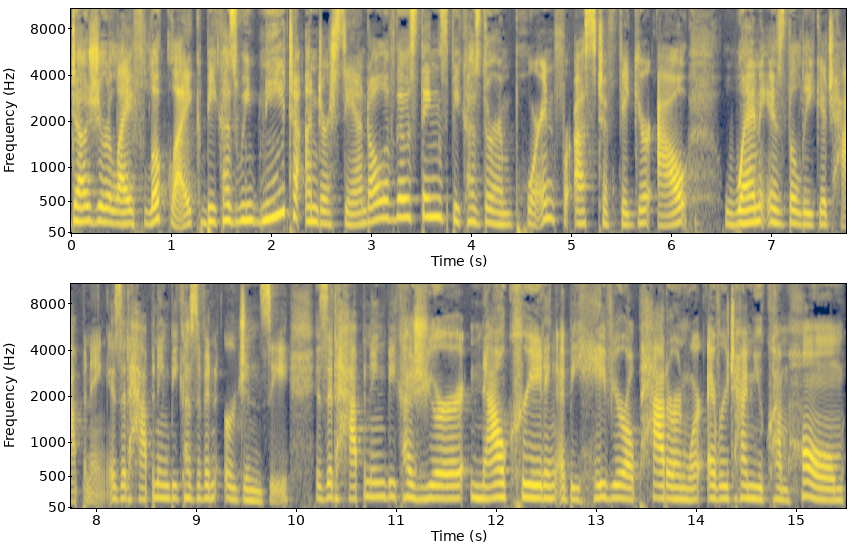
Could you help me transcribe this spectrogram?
does your life look like? Because we need to understand all of those things because they're important for us to figure out when is the leakage happening? Is it happening because of an urgency? Is it happening because you're now creating a behavioral pattern where every time you come home,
